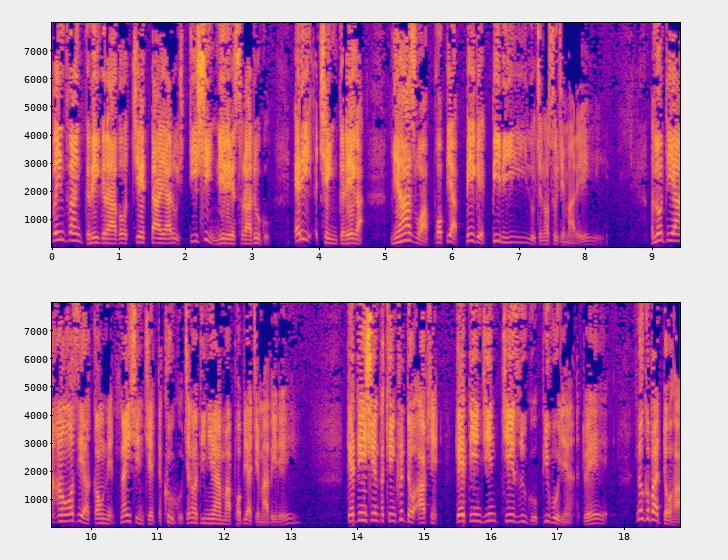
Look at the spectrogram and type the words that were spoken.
သိမ့်သန်းဂရေဂရာသောကျေတာယာတို့တည်ရှိနေတယ်ဆိုတာတို့ကိုအဲ့ဒီအချိန်ကလေးကများစွာဖော်ပြပေးခဲ့ပြီးပြီလို့ကျွန်တော်ဆိုချင်ပါတယ် အလွန်တရာအံ့ဩစရာကောင်းတဲ့နှိုင်းရှင်ချက်တစ်ခုကိုကျွန်တော်ဒီနေရာမှာဖော်ပြခြင်းပါသေးတယ်ကယ်တင်ရှင်သခင်ခရစ်တော်အားဖြင့်ကယ်တင်ခြင်းကျေးဇူးကိုပြုဖို့ရန်အတွက်နှုတ်ကပတ်တော်ဟာ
